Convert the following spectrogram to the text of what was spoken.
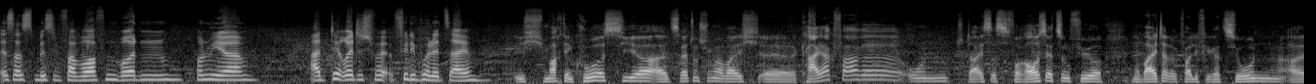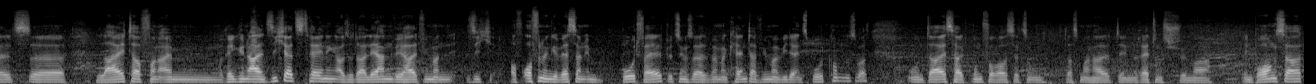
ist das ein bisschen verworfen worden von mir, theoretisch für die Polizei. Ich mache den Kurs hier als Rettungsschwimmer, weil ich äh, Kajak fahre und da ist es Voraussetzung für eine weitere Qualifikation als äh, Leiter von einem regionalen Sicherheitstraining. Also da lernen wir halt, wie man sich auf offenen Gewässern im Boot verhält, beziehungsweise wenn man kennt hat, wie man wieder ins Boot kommt und sowas. Und da ist halt Grundvoraussetzung, dass man halt den Rettungsschwimmer in Bronze hat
